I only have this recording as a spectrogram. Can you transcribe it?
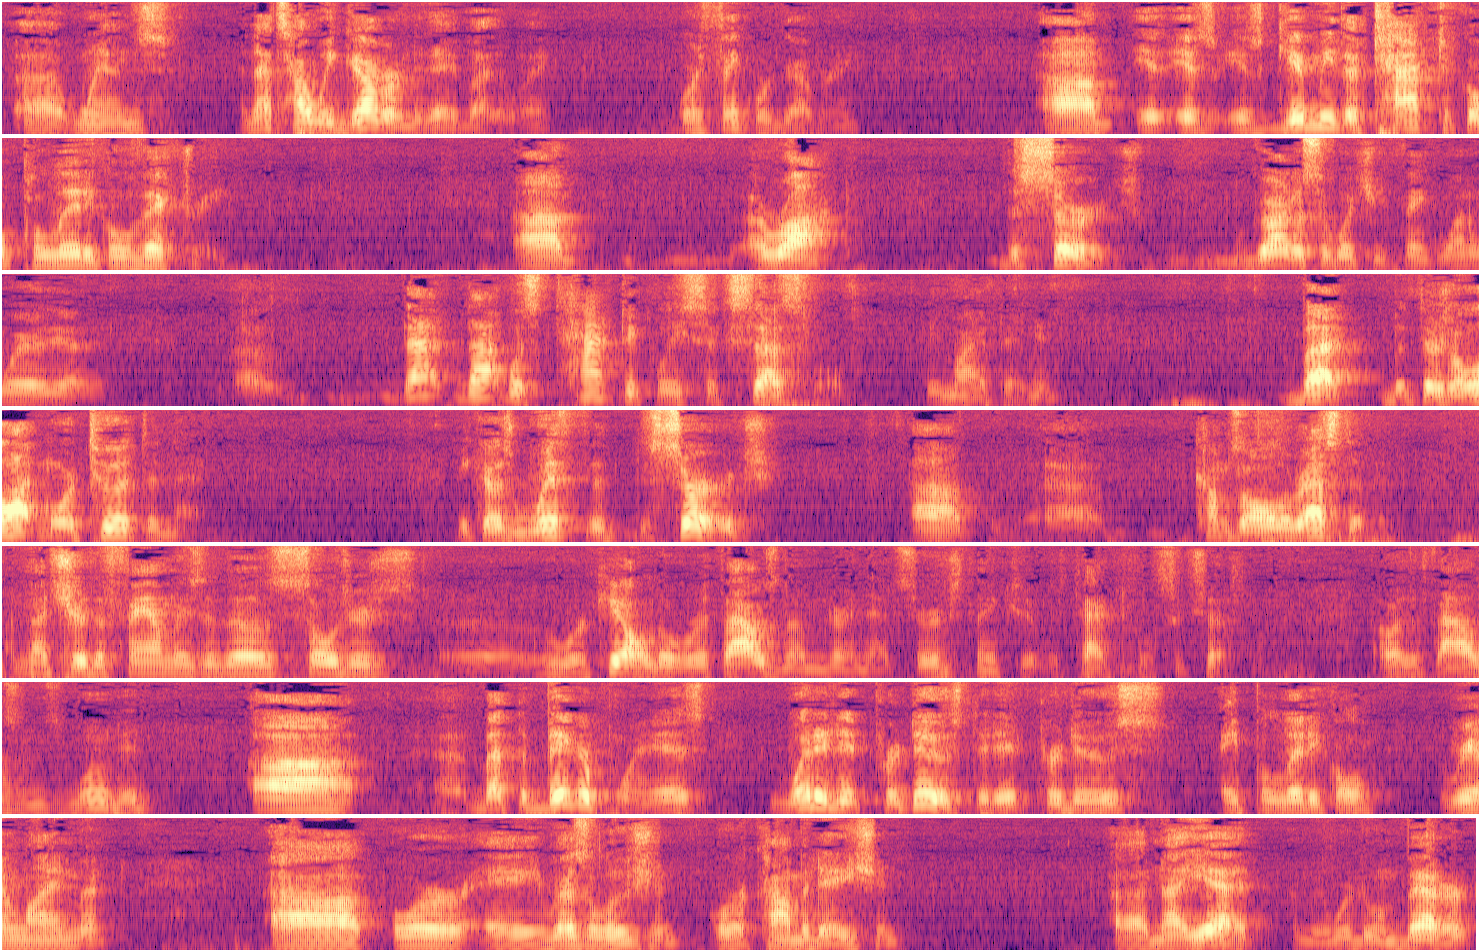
uh, wins. And that's how we govern today, by the way, or think we're governing um, is, is give me the tactical political victory. Um, Iraq, the surge, regardless of what you think one way or the other, uh, that, that was tactically successful, in my opinion. But, but there's a lot more to it than that. Because with the, the surge uh, uh, comes all the rest of it. I'm not sure the families of those soldiers who were killed, over a thousand of them during that surge, think it was tactical successful, or the thousands wounded. Uh, but the bigger point is, what did it produce? Did it produce a political realignment, uh, or a resolution, or accommodation? Uh, not yet. I mean, we're doing better.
